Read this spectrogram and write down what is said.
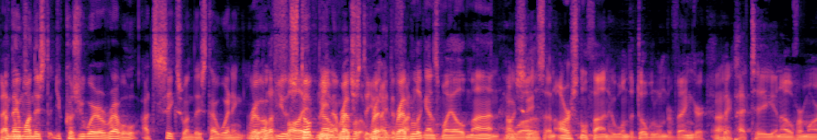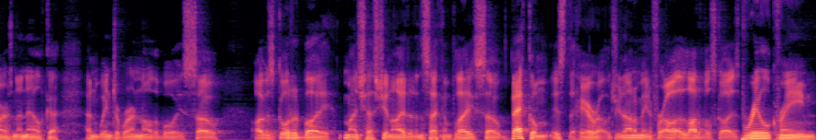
And then when they because you were a rebel at six when they start winning, Rebel you, at you five. stopped being no, a rebel, Manchester re- rebel against my old man, who oh, see. was an Arsenal fan who won the double under Wenger Right. with Petit and Overmars and Anelka and Winterburn and all the boys. So I was gutted by Manchester United in second place. So Beckham is the hero. Do you know what I mean? For all, a lot of us guys, Brylcreem,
